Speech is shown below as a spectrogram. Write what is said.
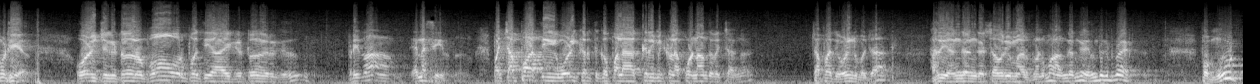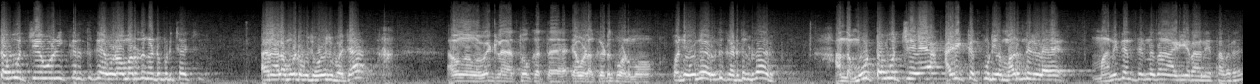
முடியாது. ஒழிச்சுக்கிட்டும் இருப்போம் உற்பத்தி ஆகிக்கிட்டும் இருக்குது. அப்படிதான் என்ன செய்யறது? இப்ப சப்பாத்தி ஒழிக்கிறதுக்கு பல கிருமிகளை கொண்டாந்து வச்சாங்க. சப்பாத்தி ஒழிஞ்சு போச்சா? அது எங்கெங்க சௌரியமா இருக்கணுமோ அங்கங்க இருந்துகிட்டு தான் இருக்கு. இப்ப மூட்டை பூச்சியை ஒழிக்கிறதுக்கு எவ்வளவு மருந்து கண்டுபிடிச்சாச்சு? அதனால மூட்டை பூச்சி ஒழிஞ்சு போச்சா? அவங்க அவங்க வீட்டுல தூக்கத்தை எவ்வளவு கெடுக்கணுமோ கொஞ்சம் கொஞ்சம் இருந்து கெடுத்துக்கிட்டு தான் இருக்கு. அந்த மூட்டை பூச்சியை அழிக்கக்கூடிய மருந்துகளை மனிதன் தின்னுதான் அழியிறானே தவிர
